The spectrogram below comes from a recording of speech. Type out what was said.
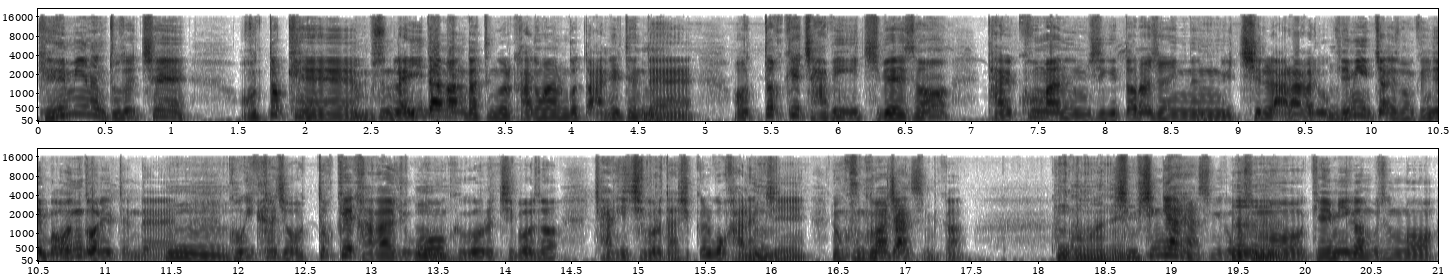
개미는 도대체 어떻게 무슨 레이더망 같은 걸 가동하는 것도 아닐 텐데 어떻게 자기 집에서 달콤한 음식이 떨어져 있는 위치를 알아가지고 개미 입장에서 보면 굉장히 먼 거리일 텐데 음. 거기까지 어떻게 가가지고 그거를 집어서 자기 집으로 다시 끌고 가는지 이건 궁금하지 않습니까? 궁금하네. 심 신기하지 않습니까? 무슨 음. 뭐 개미가 무슨 뭐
